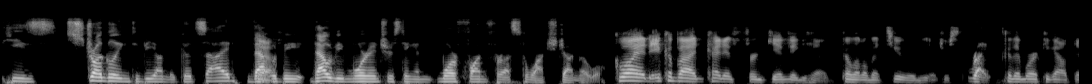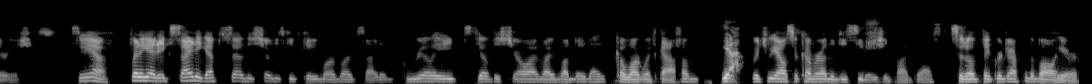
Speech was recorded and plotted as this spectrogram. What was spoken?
he's struggling to be on the good side. That Yeah. would be that would be more interesting and more fun for us to watch John Noble. And Ichabod kind of forgiving him a little bit too would be interesting. Right. Because they're working out their issues. So yeah. But again, exciting episode. The show just keeps getting more and more exciting. Really steal the show on my Monday night, along with Gotham. Yeah. Which we also cover on the DC Nation podcast. So don't think we're dropping the ball here.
